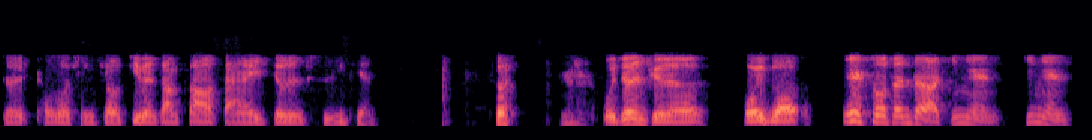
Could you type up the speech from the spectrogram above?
的投手新秀基本上上到三 A 就是死一片。我真的觉得我也不知道，因为说真的啊，今年。今年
